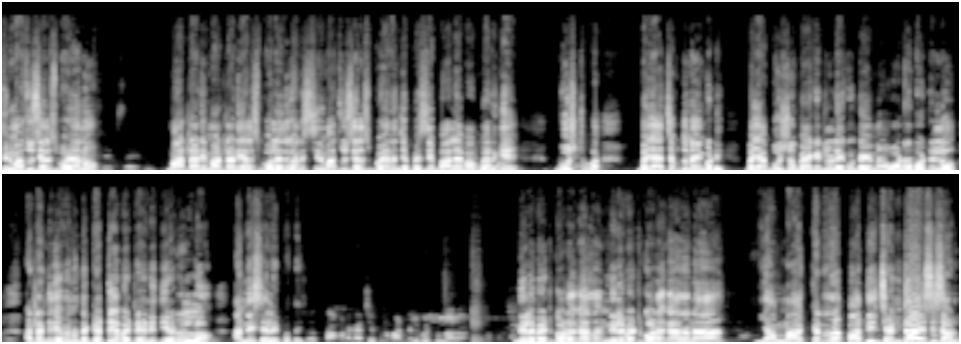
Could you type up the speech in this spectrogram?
సినిమా చూసి అలసిపోయాను. మాట్లాడి మాట్లాడి అలసిపోలేదు కానీ సినిమా చూసి అలసిపోయానని చెప్పేసి బాలయ్యబాబు గారికి బూస్ట్ భయ్యా చెప్తున్నా ఇంకోటి. భయ్యా బూస్ట్ ప్యాకెట్లు లేకుంటే ఏమైనా వాటర్ బాటిల్ అట్లాంటివి ఏమైనా ఉంటే గట్టిగా పెట్టేయండి థియేటర్లో అన్నీ సేల్ అయిపోతాయి. నిలబెట్టుకోవడం కాదు నిలబెట్టుకోవడం కాదనా మీ అమ్మ కర్ర పాతి జెండా వేసేసాడు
